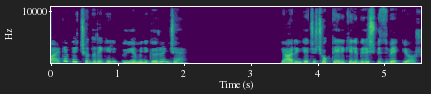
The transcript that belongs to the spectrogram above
Valide çadıra gelip Bünyamin'i görünce ''Yarın gece çok tehlikeli bir iş bizi bekliyor.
